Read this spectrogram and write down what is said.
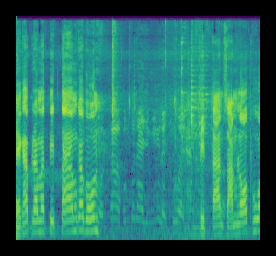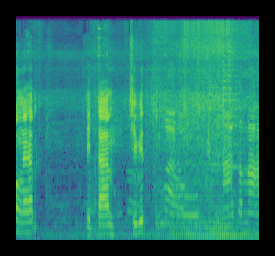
นะครับ เรามาติดตามครับผมกดข้าวผมก็ได้อย่างนี้แหละช่วย ติดตามสามล้อพ่วงนะครับ ติดตามชีวิตถือว่าเราหาทำมาหา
